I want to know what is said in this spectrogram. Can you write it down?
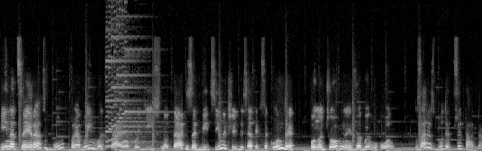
І на цей раз був правий Михайло, бо дійсно так за 2,6 секунди поночовний забив гол. Зараз буде цитата.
